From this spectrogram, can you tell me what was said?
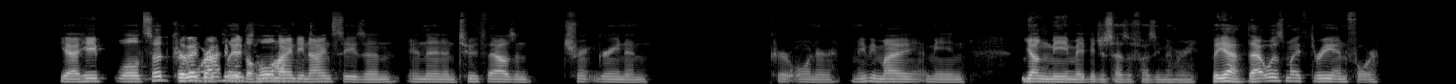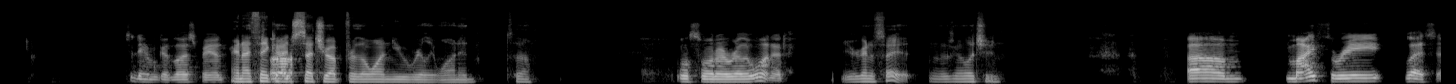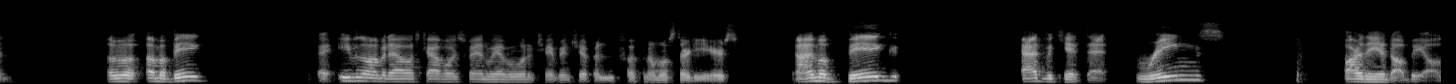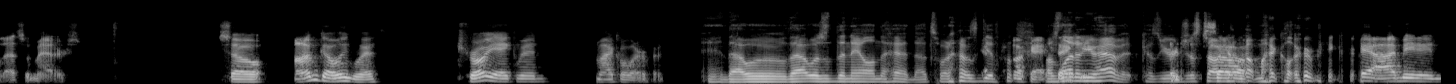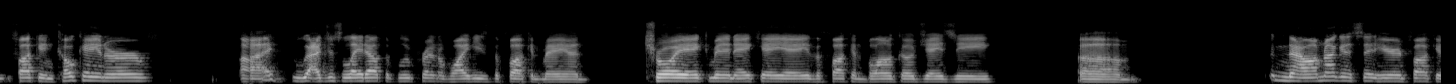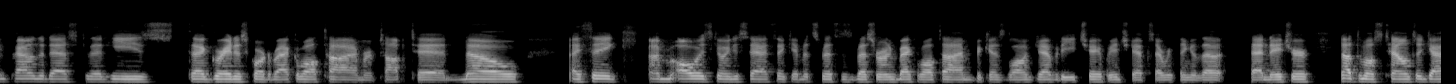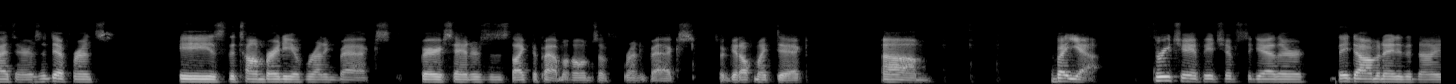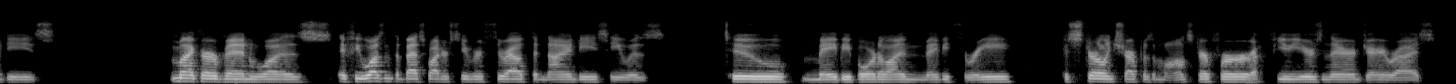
Yeah, he well it said Kurt they Warner played the whole '99 season, and then in 2000, Trent Green and Kurt Warner. Maybe my, I mean, young me maybe just has a fuzzy memory. But yeah, that was my three and four, It's a damn good list, man. and I think Uh, I'd set you up for the one you really wanted. So What's the one I really wanted? you're gonna say it. I'm just gonna let you. Um, my three. Listen, I'm a I'm a big. Even though I'm a Dallas Cowboys fan, we haven't won a championship in fucking almost 30 years. I'm a big advocate that rings are the end all be all. That's what matters. So I'm going with Troy Aikman, Michael Irvin. And that was that was the nail on the head. That's what I was giving. Okay, I was letting you. have it because you were just talking So- about Michael Irving. Yeah, I mean, fucking cocaine Irv. I I just laid out the blueprint of why he's the fucking man. Troy Aikman, aka the fucking Blanco Jay Z. Um. Now I'm not gonna sit here and fucking pound the desk that he's the greatest quarterback of all time or top ten. No, I think I'm always going to say I think Emmitt Smith is the best running back of all time because longevity, championships, everything of that that nature not the most talented guy. There's a difference. He's the Tom Brady of running backs. Barry Sanders is like the Pat Mahomes of running backs. So get off my dick. Um, but yeah, three championships together. They dominated the 90s. Mike Irvin was, if he wasn't the best wide receiver throughout the 90s, he was two, maybe borderline, maybe three because Sterling Sharpe was a monster for a few years in there, and Jerry Rice.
